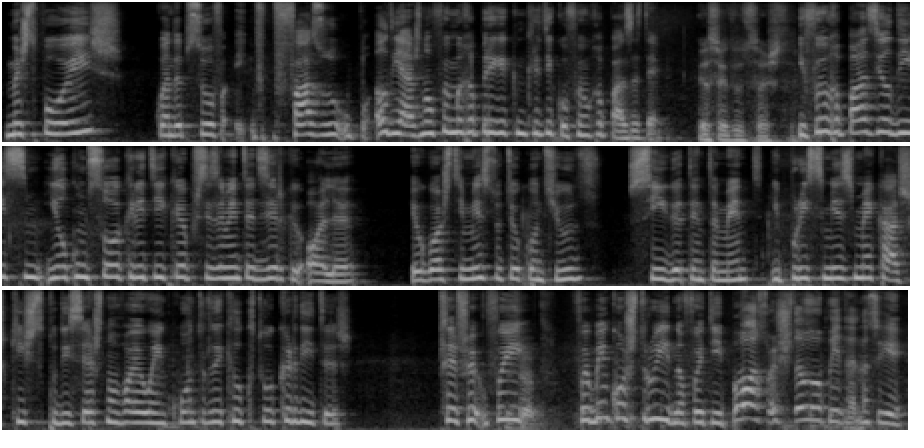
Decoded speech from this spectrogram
Mas depois, quando a pessoa fa- faz o. Aliás, não foi uma rapariga que me criticou, foi um rapaz até. Eu sei, tu disseste. E foi um rapaz e ele disse e ele começou a crítica precisamente a dizer que, olha, eu gosto imenso do teu conteúdo, siga atentamente, e por isso mesmo é que acho que isto que tu disseste não vai ao encontro daquilo que tu acreditas. Percebes? Foi, foi, foi bem construído, não foi tipo, oh, sou estúpida, não sei o quê.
